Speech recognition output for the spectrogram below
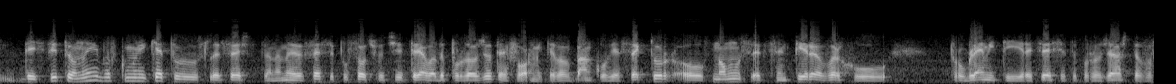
Действително и в комуникето след срещата на МВФ се посочва, че трябва да продължат реформите в банковия сектор. Основно се акцентира върху проблемите и рецесията, продължаваща в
